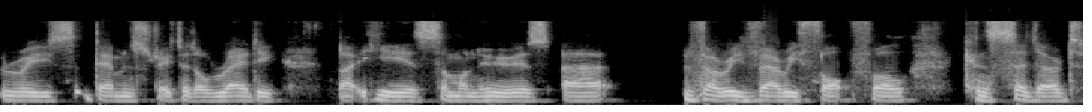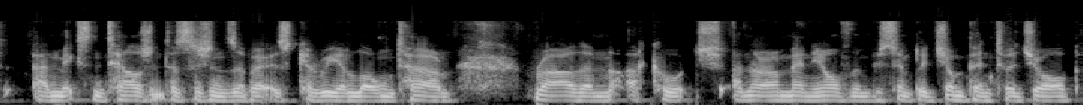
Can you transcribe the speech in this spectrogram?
Rui's demonstrated already that he is someone who is uh, very, very thoughtful, considered, and makes intelligent decisions about his career long term, rather than a coach. And there are many of them who simply jump into a job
